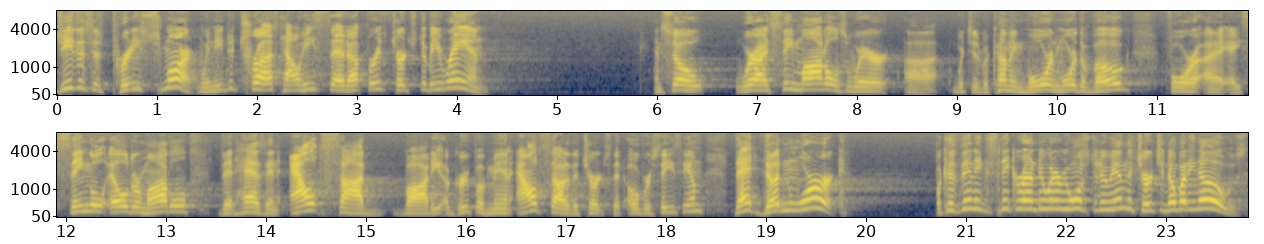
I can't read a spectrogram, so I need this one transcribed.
Jesus is pretty smart. We need to trust how he set up for his church to be ran. And so, where I see models where, uh, which is becoming more and more the vogue for a, a single elder model that has an outside body, a group of men outside of the church that oversees him, that doesn't work. Because then he can sneak around do whatever he wants to do in the church and nobody knows.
